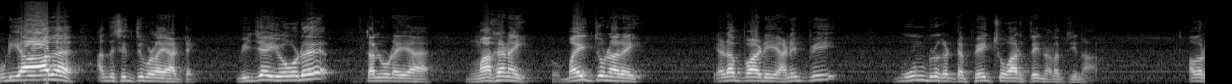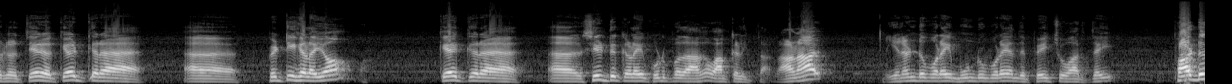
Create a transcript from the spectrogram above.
முடியாத அந்த சித்து விளையாட்டை. விஜயோடு தன்னுடைய மகனை மைத்துனரை எடப்பாடி அனுப்பி மூன்று கட்ட பேச்சுவார்த்தை நடத்தினார். அவர்கள் தே கேட்கிற பெட்டிகளையும் கேட்கிற சீட்டுக்களையும் கொடுப்பதாக வாக்களித்தார். ஆனால் இரண்டு முறை மூன்று முறை அந்த பேச்சுவார்த்தை படு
